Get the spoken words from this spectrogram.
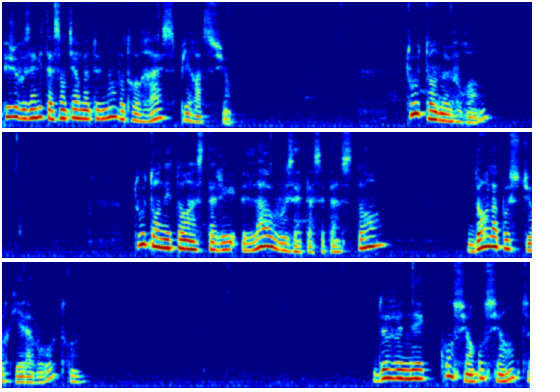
Puis je vous invite à sentir maintenant votre respiration. Tout en œuvrant, tout en étant installé là où vous êtes à cet instant, dans la posture qui est la vôtre. Devenez conscient, consciente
